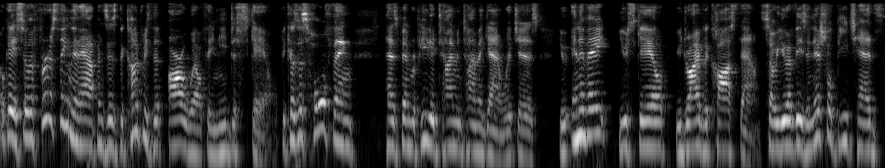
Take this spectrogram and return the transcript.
Okay, so the first thing that happens is the countries that are wealthy need to scale because this whole thing has been repeated time and time again, which is you innovate, you scale, you drive the cost down. So you have these initial beachheads,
